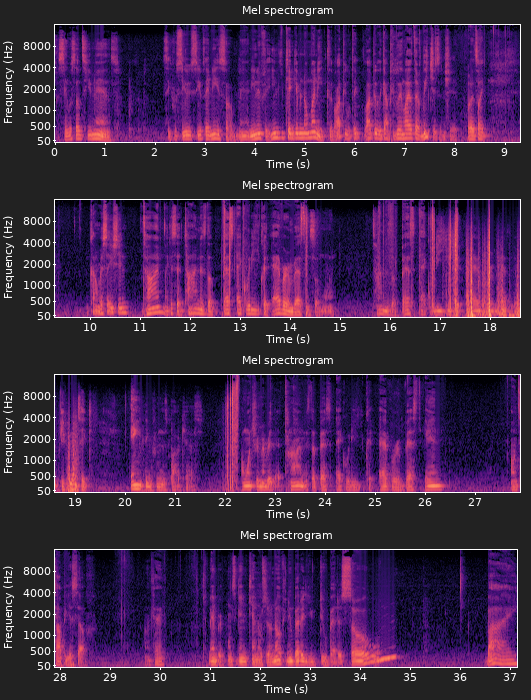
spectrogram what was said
say what's up to your mans. See, see, see if they need something, man. Even if, even if you can't give them no money, because a lot of people think a lot of people that got people in life they're leeches and shit. But it's like conversation time, like I said, time is the best equity you could ever invest in someone. Time is the best equity you could ever invest in. If you don't take anything from this podcast, I want you to remember that time is the best equity you could ever invest in on top of yourself. Okay? Remember, once again, you can't know. If you knew better, you do better. So, bye.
